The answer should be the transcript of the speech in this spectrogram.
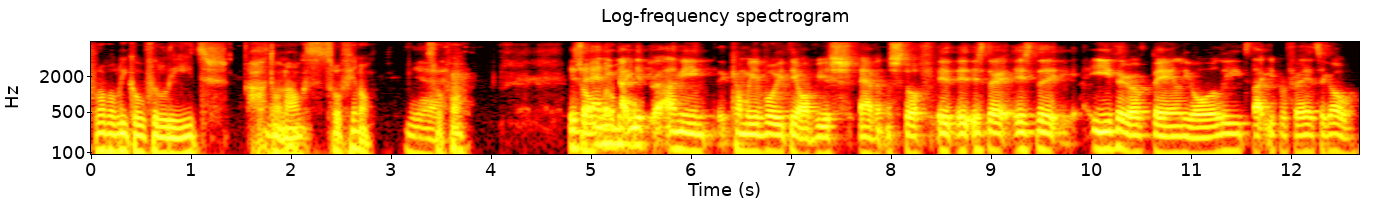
probably go for Leeds. I don't know. It's tough, you know. yeah. Tough one. Is So, there any that you? I mean, can we avoid the obvious Everton stuff? Is, is there is there either of Burnley or Leeds that you prefer to go?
